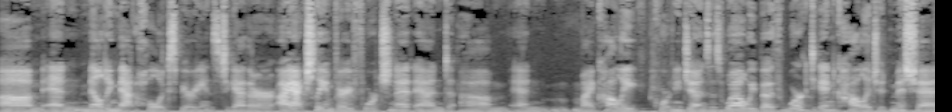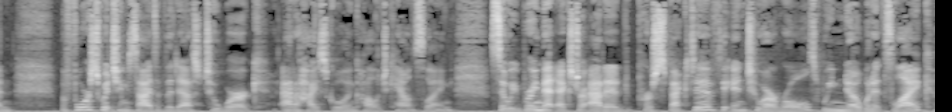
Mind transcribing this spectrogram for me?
Um, and melding that whole experience together. I actually am very fortunate, and um, and my colleague Courtney Jones as well. We both worked in college admission before switching sides of the desk to work at a high school in college counseling. So we bring that extra added perspective into our roles. We know what it's like,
